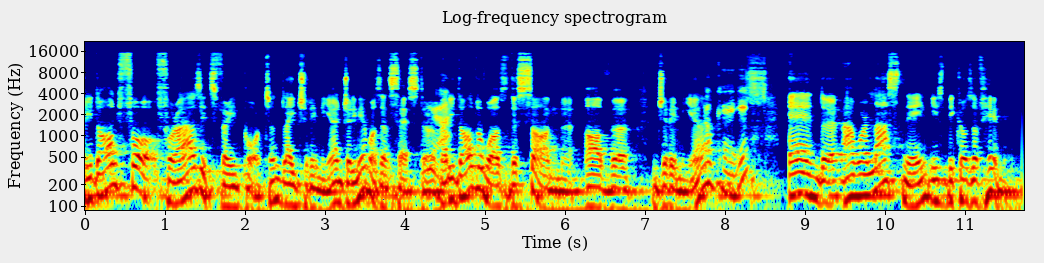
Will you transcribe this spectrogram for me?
Ridolfo for us it's very important, like Jeremiah. Jeremiah was ancestor, Yeah. but Ridolfo was the son of uh, Jeremiah. Okay. And uh, our last name is because of him.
